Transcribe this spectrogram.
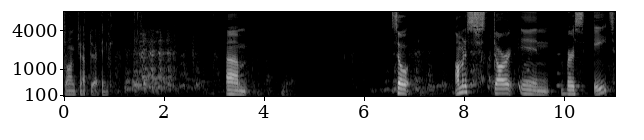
Wrong chapter, I think. Um, so I'm going to start in verse 8.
